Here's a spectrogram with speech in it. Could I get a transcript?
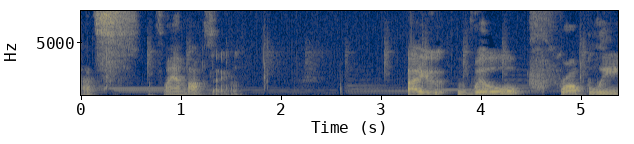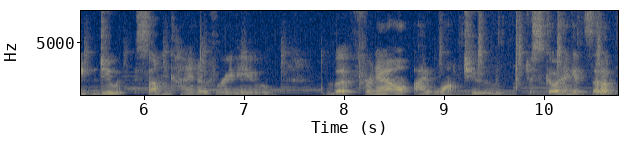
that's that's my unboxing. I will probably do some kind of review, but for now, I want to just go ahead and get set up.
